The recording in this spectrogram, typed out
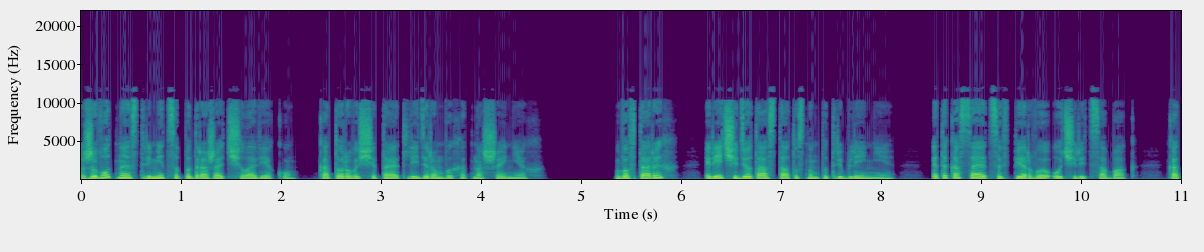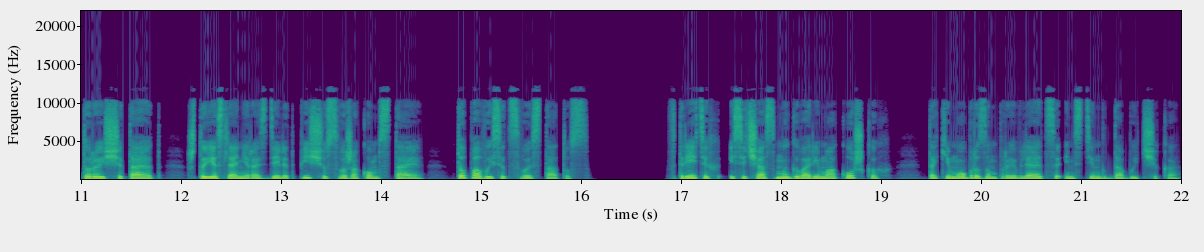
животное стремится подражать человеку, которого считает лидером в их отношениях. Во-вторых, речь идет о статусном потреблении. Это касается в первую очередь собак, которые считают, что если они разделят пищу с вожаком стаи, то повысят свой статус. В-третьих, и сейчас мы говорим о кошках, таким образом проявляется инстинкт добытчика.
